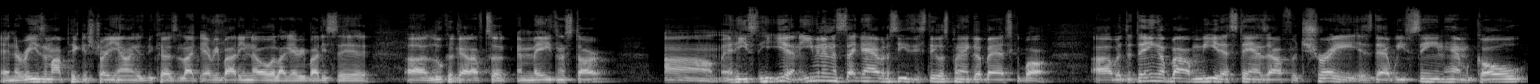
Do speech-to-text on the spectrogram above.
and the reason my pick is Trae Young is because, like everybody know, like everybody said, uh, Luka got off to an amazing start, um, and he's he, yeah, and even in the second half of the season, he still was playing good basketball. Uh, but the thing about me that stands out for Trae is that we've seen him go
